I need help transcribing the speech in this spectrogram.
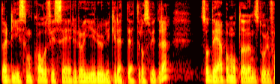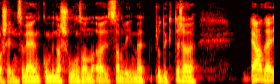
Det er de som kvalifiserer og gir ulike rettigheter osv. Så, så det er på en måte den store forskjellen. Så vi er en kombinasjon sånn, eh, sammenlignet med produkter. så ja, det er,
